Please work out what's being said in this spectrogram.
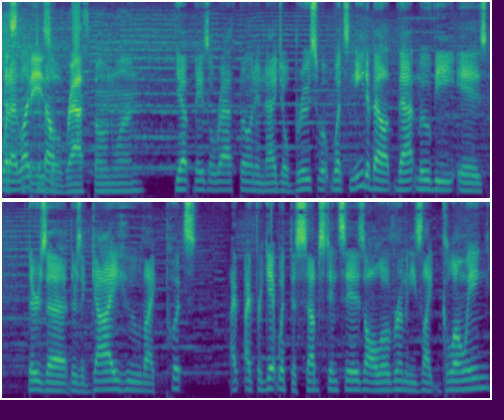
What That's I liked Basil about Rathbone one. Yep, Basil Rathbone and Nigel Bruce. What, what's neat about that movie is there's a there's a guy who like puts I, I forget what the substance is all over him and he's like glowing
